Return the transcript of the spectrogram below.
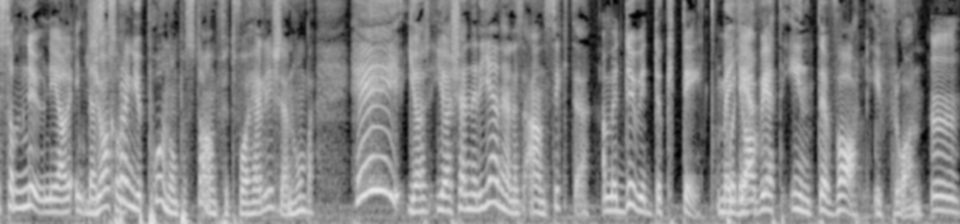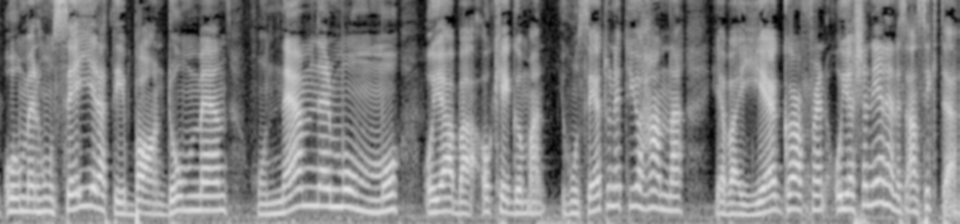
som nu när jag inte ens Jag sprang ju på någon på stan för två helger sedan, hon bara Hej! Jag, jag känner igen hennes ansikte. Ja men du är duktig Men på det. Mm. jag vet inte vart ifrån. Och, men hon säger att det är barndomen, hon nämner Momo och jag bara okej gumman, hon säger att hon heter Johanna, jag bara yeah girlfriend och jag känner igen hennes ansikte.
